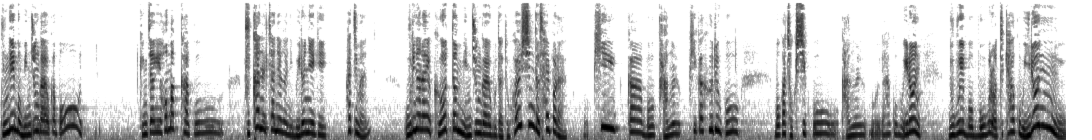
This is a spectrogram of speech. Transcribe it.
국내 뭐 민중가요가 뭐 굉장히 험악하고 북한을 찬양하니 뭐 이런 얘기 하지만 우리나라의 그 어떤 민중가요보다도 훨씬 더 살벌한 뭐 피가 뭐 강을 피가 흐르고 뭐가 적시고 강을 뭐 하고 뭐 이런 누구의 뭐 목을 어떻게 하고 뭐 이런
